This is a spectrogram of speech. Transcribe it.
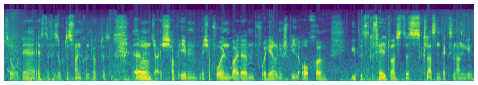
So, der erste Versuch des Feindkontaktes. So. Ähm, ja, ich habe eben, ich habe vorhin bei dem vorherigen Spiel auch äh, übelst gefällt, was das Klassenwechsel anging.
